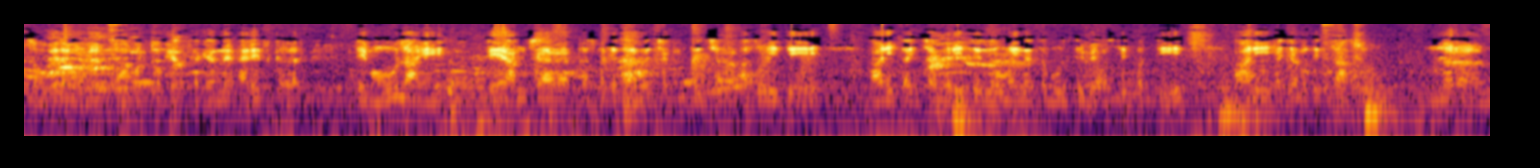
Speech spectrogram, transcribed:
सोबेला म्हणलं ताबडतोब ह्या सगळ्यांना अरेस्ट कर. ते मूल आहे ते आमच्या कसपटे साहेबांच्या त्यांच्या आजोळीत आहे आणि त्यांच्या घरी ते नऊ महिन्याचं मूल ते व्यवस्थित बघतील. आणि ह्याच्यामध्ये सासू नरण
